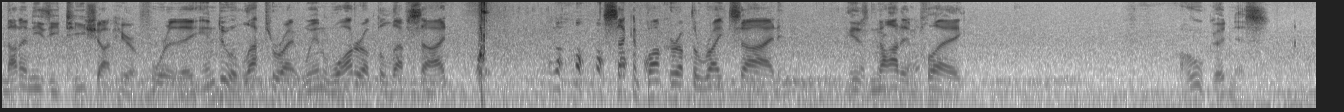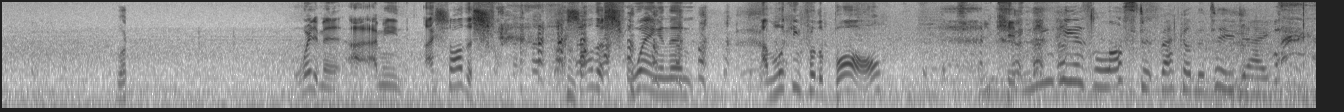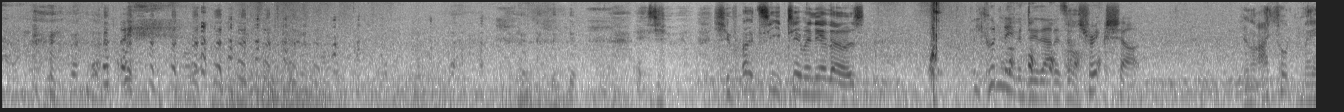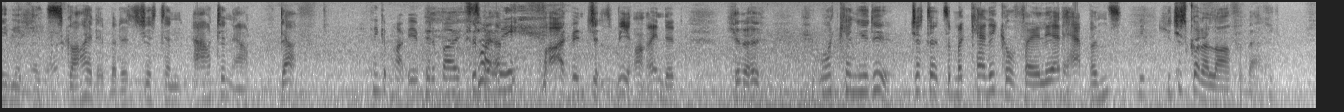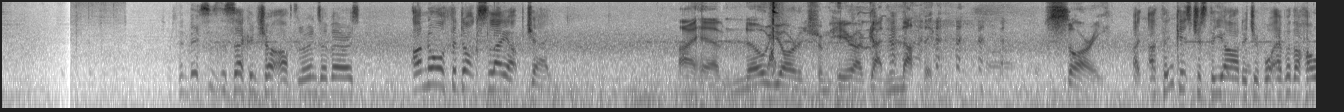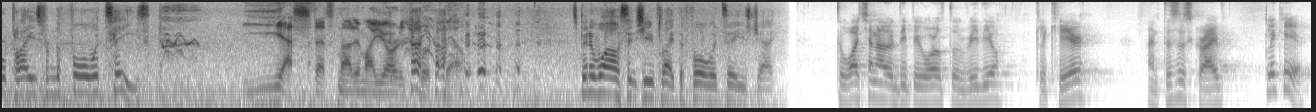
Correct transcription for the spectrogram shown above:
Not an easy tee shot here at four today. Into a left to right wind, water up the left side. Second bunker up the right side is not in play. Oh, goodness. What? Wait a minute. I, I mean, I saw the sw- I saw the swing, and then I'm looking for the ball. Are you kidding me? He has lost it back on the TJ. you, you won't see too many of those. He couldn't even do that as a oh. trick shot. You know, I thought maybe he'd skied it, but it's just an out and out duff. I think it might be a bit of both, It's about Tony. five inches behind it. You know, what can you do? Just it's a mechanical failure. It happens. You just got to laugh about it. And this is the second shot after Lorenzo Vera's unorthodox layup, Jay. I have no yardage from here. I've got nothing. Sorry. I, I think it's just the yardage of whatever the hole plays from the forward tees. Yes, that's not in my yardage book now. it's been a while since you played the forward tees, Jay. To watch another DP World Tour video, click here, and to subscribe, click here.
